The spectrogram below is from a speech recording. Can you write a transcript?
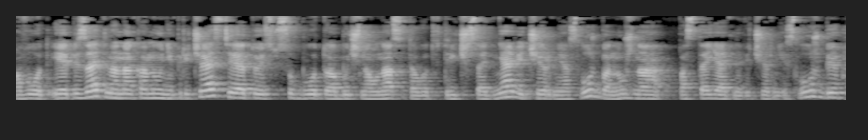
Вот. И обязательно накануне причастия, то есть в субботу обычно у нас это вот в 3 часа дня, вечерняя служба, нужно постоять на вечерней службе,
